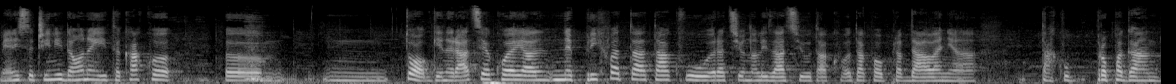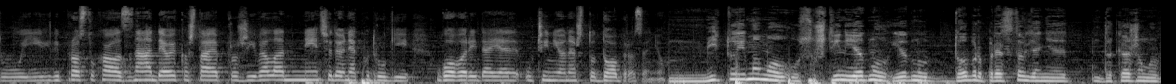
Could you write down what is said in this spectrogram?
Meni se čini da ona i takako um, to, generacija koja ne prihvata takvu racionalizaciju, takvo, takva opravdavanja, takvu propagandu ili prosto kao zna devojka šta je proživela, neće da joj neko drugi govori da je učinio nešto dobro za nju. Mi tu imamo u suštini jednu, jednu dobro predstavljanje, da kažemo,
